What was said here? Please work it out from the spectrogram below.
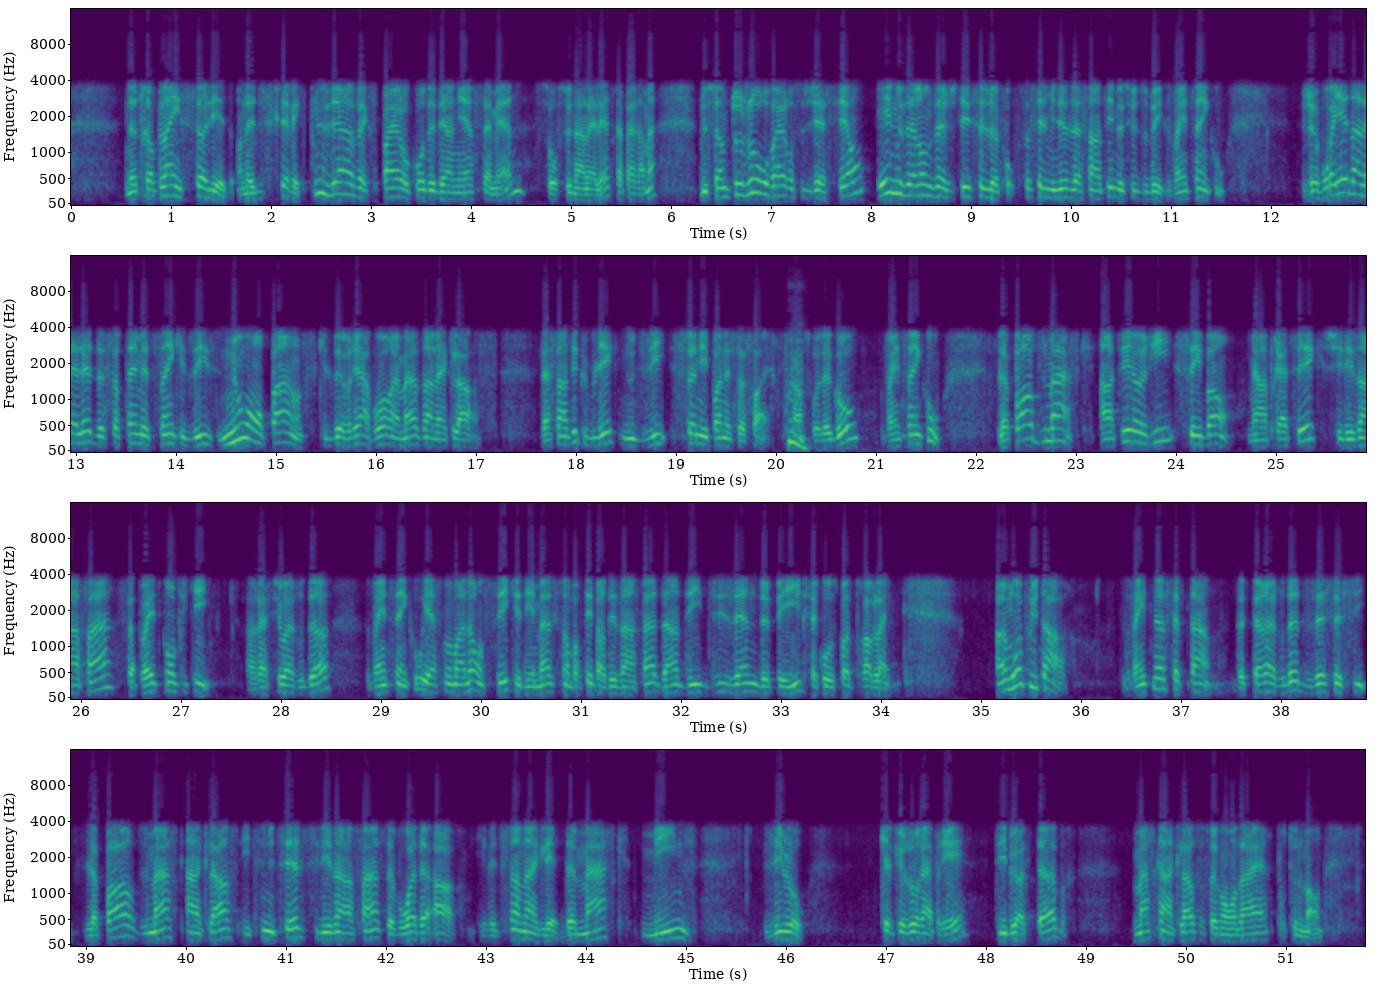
Notre plan est solide. On a discuté avec plusieurs experts au cours des dernières semaines, sauf ceux dans la lettre apparemment. Nous sommes toujours ouverts aux suggestions et nous allons nous ajouter s'il le faut. Ça, c'est le ministre de la Santé, M. Dubé, le 25 août. Je voyais dans la lettre de certains médecins qui disent, nous, on pense qu'il devrait avoir un masque dans la classe. La santé publique nous dit, ce n'est pas nécessaire. Hmm. François Legault, 25 août. Le port du masque, en théorie, c'est bon, mais en pratique, chez les enfants, ça peut être compliqué. Horacio Arruda, 25 août, et à ce moment-là, on sait qu'il y a des masques qui sont portés par des enfants dans des dizaines de pays, puis ça cause pas de problème. Un mois plus tard, le 29 septembre, Dr Arruda disait ceci. Le port du masque en classe est inutile si les enfants se voient dehors. Il avait dit ça en anglais. The mask means zero. Quelques jours après, début octobre, masque en classe au secondaire pour tout le monde.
